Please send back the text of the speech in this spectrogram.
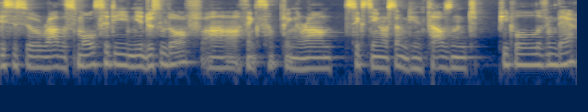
This is a rather small city near Düsseldorf. Uh, I think something around 16 or 17,000 people living there.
